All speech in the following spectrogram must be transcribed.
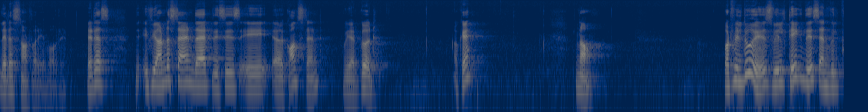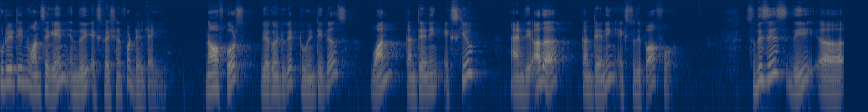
let us not worry about it. Let us if you understand that this is a, a constant we are good. Okay. Now what we will do is we will take this and we will put it in once again in the expression for delta E. Now of course we are going to get two integrals one containing x cube and the other containing x to the power 4. So this is the uh,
